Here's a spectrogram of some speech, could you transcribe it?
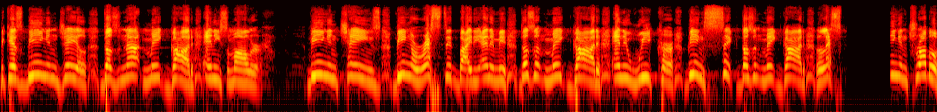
Because being in jail does not make God any smaller. Being in chains, being arrested by the enemy doesn't make God any weaker. Being sick doesn't make God less being in trouble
